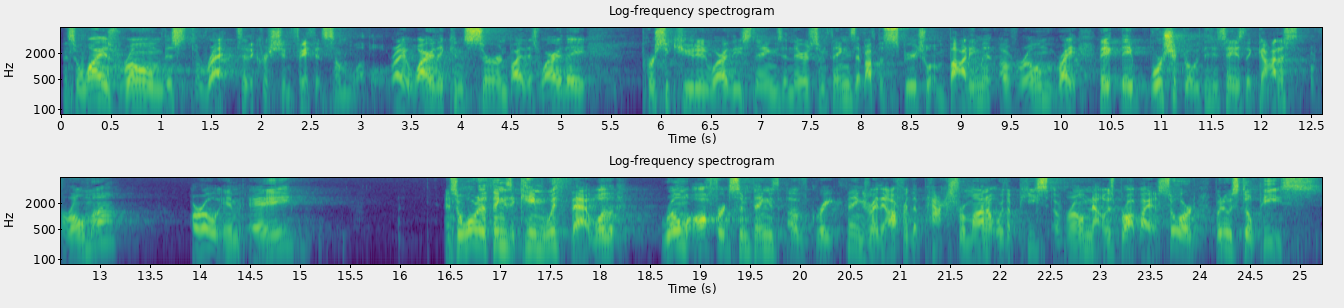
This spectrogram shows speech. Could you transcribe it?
And so, why is Rome this threat to the Christian faith at some level, right? Why are they concerned by this? Why are they persecuted? Why are these things? And there are some things about the spiritual embodiment of Rome, right? They, they worship what they say is the goddess of Roma, R O M A. And so, what were the things that came with that? Well, Rome offered some things of great things, right? They offered the Pax Romana or the peace of Rome. Now, it was brought by a sword, but it was still peace.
